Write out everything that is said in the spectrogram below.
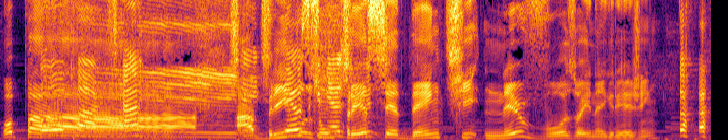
Opa! Opa! Gente, Abrimos um precedente nervoso aí na igreja, hein?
